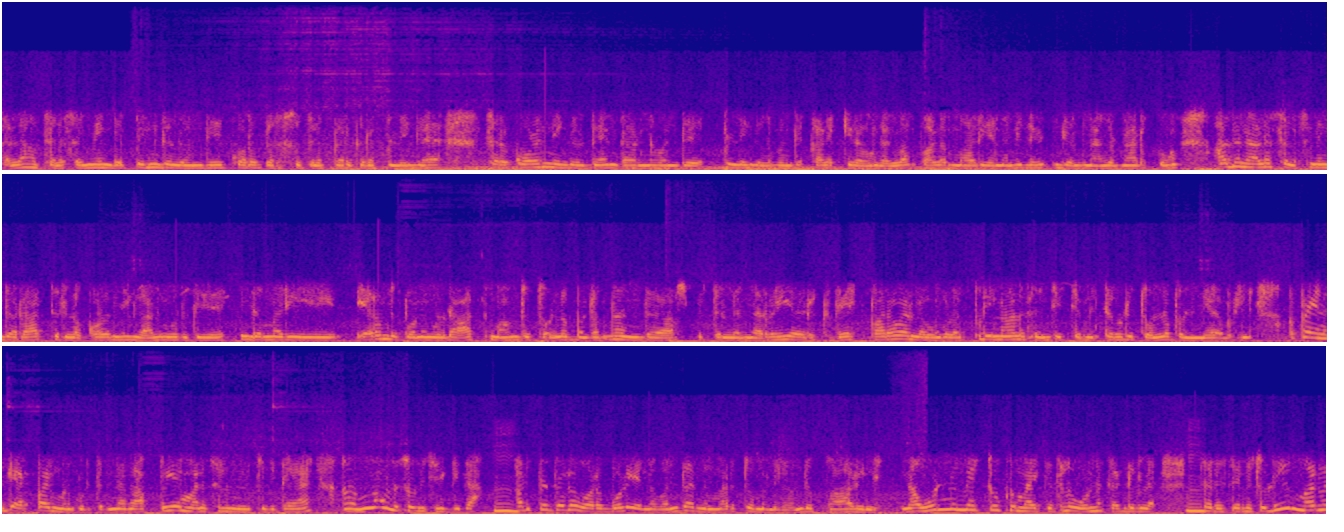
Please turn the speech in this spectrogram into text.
எல்லாம் சில சமயம் இந்த பெண்கள் வந்து குறை பிரசவத்துல பிறக்கிற பிள்ளைங்க சில குழந்தைகள் வேண்டான்னு வந்து பிள்ளைங்களை வந்து கலைக்கிறவங்க எல்லாம் பல மாதிரியான நிகழ்ச்சிகள் நாங்க நடப்போம் அதனால சில சமயம் இந்த ராத்திரில குழந்தைங்க அழுவுறது இந்த மாதிரி இறந்து போனவங்களோட ஆத்மா வந்து தொல்லை பண்றது இந்த ஹாஸ்பிட்டல்ல நிறைய இருக்குது. பரவாயில்ல உங்களை எப்படினாலும் செஞ்சுட்டு மித்தபடி தொல்லை பண்ணல அப்படின்னு. அப்ப எனக்கு அப்பாயின்மெண்ட் கொடுத்திருந்தாங்க அப்பயே மனசுல நினைச்சுக்கிட்டேன். இன்னொன்னு சொல்லிச்சிருக்குதா? அடுத்த தடவை வரும்போது என்ன வந்து அந்த மருத்துவமனையில வந்து பாருங்க. நான் ஒண்ணுமே தூக்க மயக்கத்துல ஒண்ணு கண்டுக்கல. சரி சரி சொல்லி மறுநாள்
